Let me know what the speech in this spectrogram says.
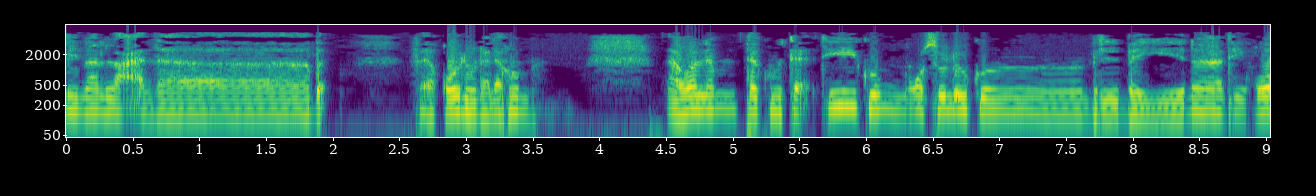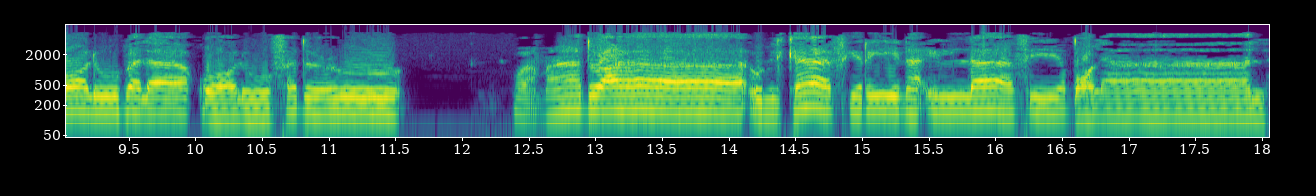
من العذاب. فيقولون لهم أولم تك تأتيكم رسلكم بالبينات قالوا بلى قالوا فادعوا وما دعاء الكافرين إلا في ضلال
